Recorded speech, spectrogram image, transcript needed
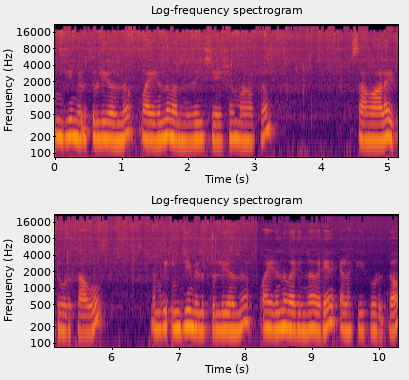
ഇഞ്ചിയും വെളുത്തുള്ളിയും ഒന്ന് വഴന്ന് വന്നതിന് ശേഷം മാത്രം സവാള ഇട്ട് കൊടുക്കാവൂ. നമുക്ക് ഇഞ്ചിയും വെളുത്തുള്ളിയും ഒന്ന് വഴന്ന് വരുന്നവരെ ഇളക്കി കൊടുക്കാം.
